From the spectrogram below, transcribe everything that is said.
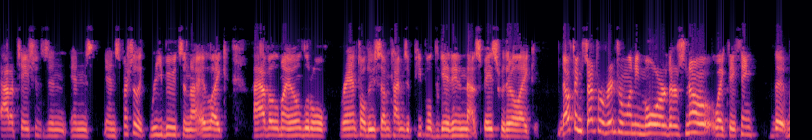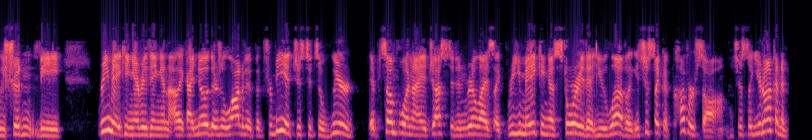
adaptations and, and, and especially like reboots. And I like, I have a, my own little rant I'll do sometimes of people to get in that space where they're like, nothing's ever original anymore. There's no, like, they think that we shouldn't be remaking everything. And like, I know there's a lot of it, but for me, it's just, it's a weird, at some point I adjusted and realized like remaking a story that you love, like, it's just like a cover song. It's just like, you're not going to,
